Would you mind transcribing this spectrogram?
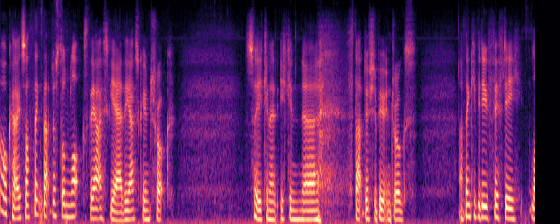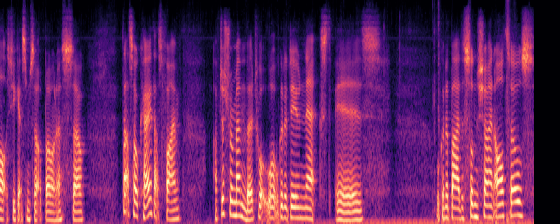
Okay, so I think that just unlocks the ice. Yeah, the ice cream truck. So you can you can uh, start distributing drugs. I think if you do 50 lots, you get some sort of bonus. So that's okay. That's fine. I've just remembered what what we're gonna do next is we're gonna buy the Sunshine Autos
